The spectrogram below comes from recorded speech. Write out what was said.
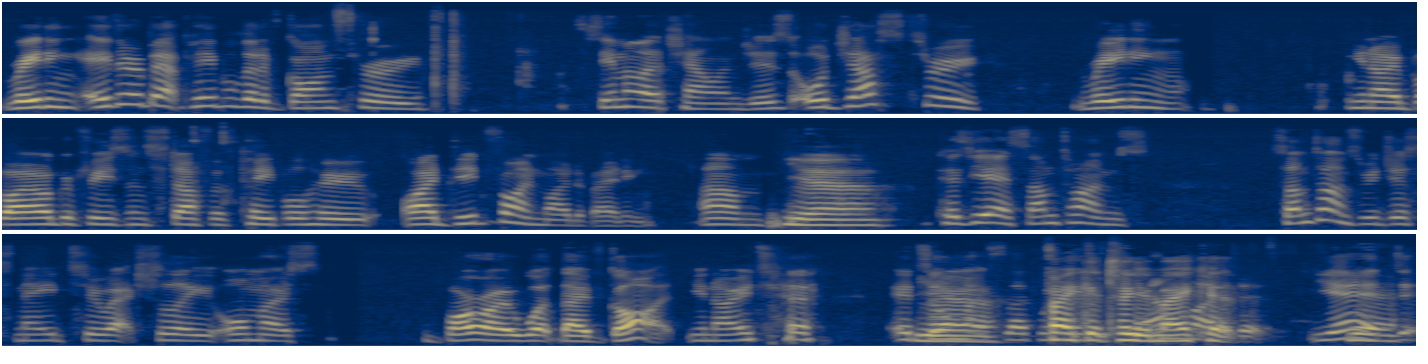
reading either about people that have gone through similar challenges or just through reading you know biographies and stuff of people who I did find motivating um Yeah. because yeah sometimes sometimes we just need to actually almost borrow what they've got you know to it's Yeah. almost like Fake it till you make download it. yeah, Yeah. D-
